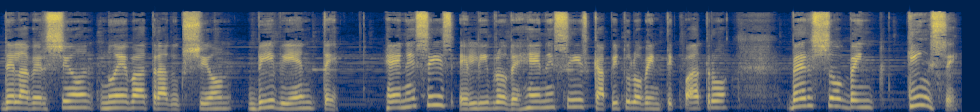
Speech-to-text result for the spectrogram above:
de la versión nueva traducción viviente. Génesis, el libro de Génesis, capítulo 24, verso 15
